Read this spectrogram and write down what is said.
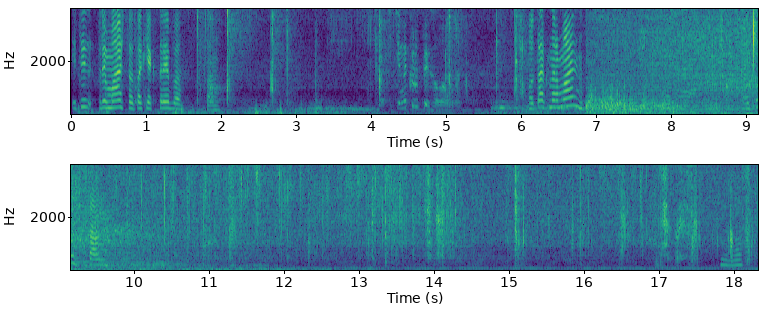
І ти тримаєшся так, як треба сам. Тільки не крути головою. Отак нормально? Отут стану. Будь.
